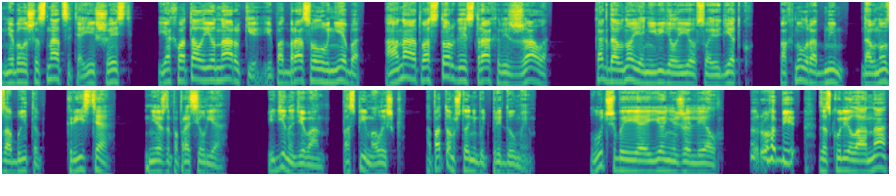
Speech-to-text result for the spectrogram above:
Мне было шестнадцать, а ей шесть. Я хватал ее на руки и подбрасывал в небо, а она от восторга и страха визжала. Как давно я не видел ее, свою детку пахнул родным, давно забытым. «Кристия», — нежно попросил я, — «иди на диван, поспи, малышка, а потом что-нибудь придумаем». Лучше бы я ее не жалел. «Робби!» — заскулила она,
